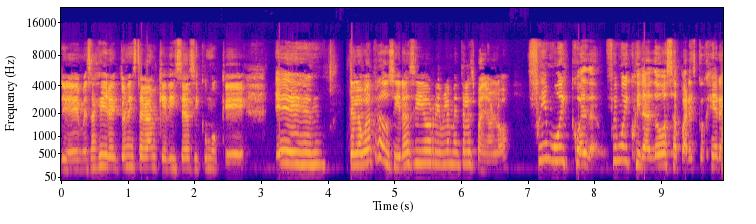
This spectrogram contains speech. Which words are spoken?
eh, mensaje directo en Instagram que dice así como que eh, te la voy a traducir así horriblemente al español, ¿no? Fui muy, fui muy cuidadosa para escoger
